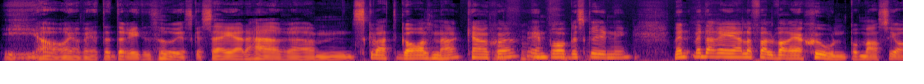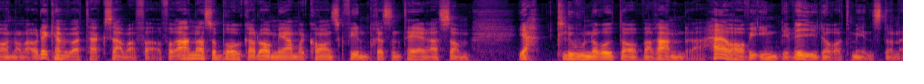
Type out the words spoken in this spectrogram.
Ja, jag vet inte riktigt hur jag ska säga det här. Ehm, um, skvatt galna kanske, en bra beskrivning. Men, men där är i alla fall variation på marsianerna och det kan vi vara tacksamma för. För annars så brukar de i amerikansk film presenteras som, ja, kloner utav varandra. Här har vi individer åtminstone.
